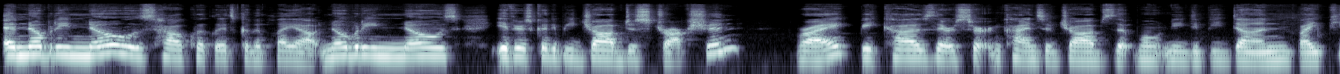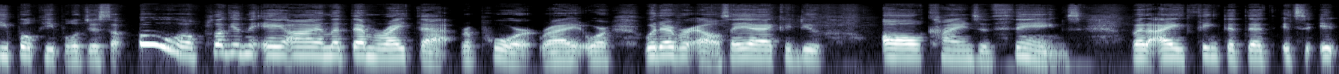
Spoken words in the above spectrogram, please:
and nobody knows how quickly it's going to play out. Nobody knows if there's going to be job destruction right? Because there are certain kinds of jobs that won't need to be done by people. People just, oh, I'll plug in the AI and let them write that report, right? Or whatever else. AI could do all kinds of things. But I think that that it's it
